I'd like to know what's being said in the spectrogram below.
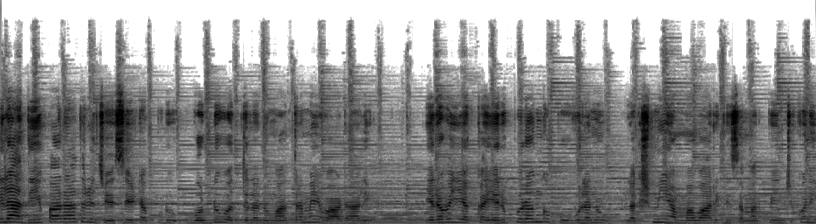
ఇలా దీపారాధన చేసేటప్పుడు బొడ్డు ఒత్తులను మాత్రమే వాడాలి. ఇరవై ఒక్క ఎరుపు రంగు పువ్వులను లక్ష్మీ అమ్మవారికి సమర్పించుకుని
